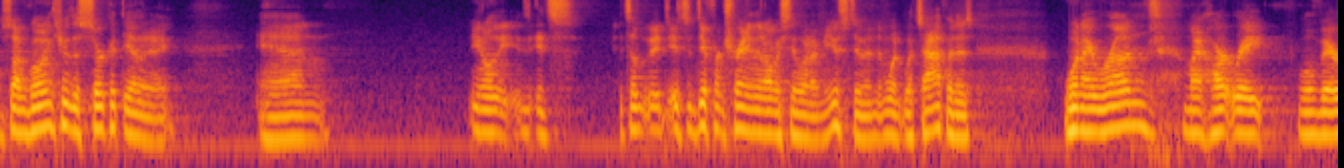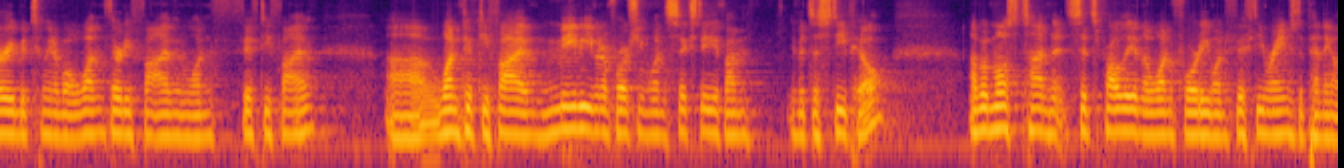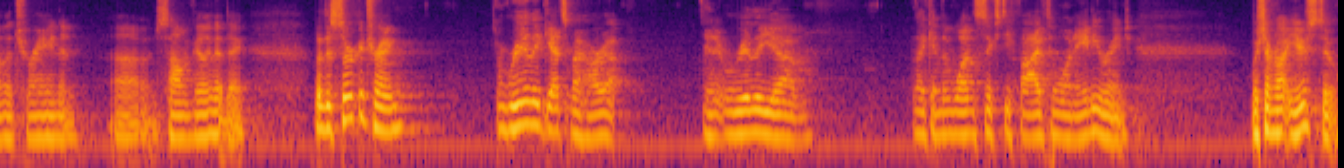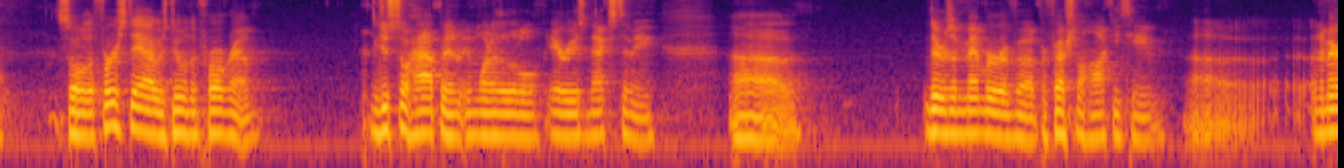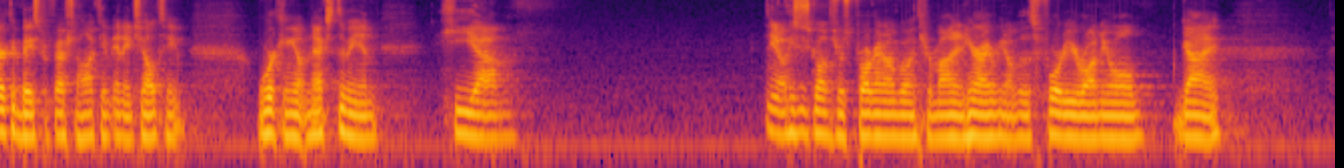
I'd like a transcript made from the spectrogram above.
So I'm going through the circuit the other day, and you know it's it's a it's a different training than obviously what I'm used to. And what, what's happened is when I run, my heart rate will vary between about 135 and 155 uh, 155, maybe even approaching 160 if I'm if it's a steep hill. Uh, but most of the time it sits probably in the 140, 150 range, depending on the terrain and uh, just how I'm feeling that day. But the circuit training really gets my heart up, and it really um, like in the 165 to 180 range, which I'm not used to. So the first day I was doing the program, it just so happened in one of the little areas next to me uh, there was a member of a professional hockey team, uh, an American-based professional hockey team, NHL team, working out next to me, and he, um, you know, he's just going through his program. I'm going through mine, and here I, am, you know, this 40 year old guy.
